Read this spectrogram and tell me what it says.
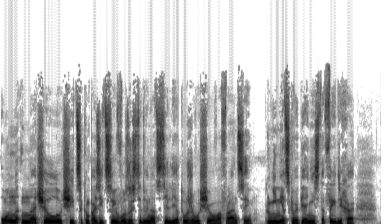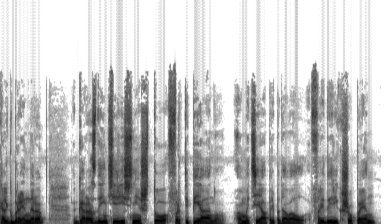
Он начал учиться композиции в возрасте 12 лет у живущего во Франции немецкого пианиста Фридриха Калькбреннера. Гораздо интереснее, что фортепиано Матиа преподавал Фредерик Шопен –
